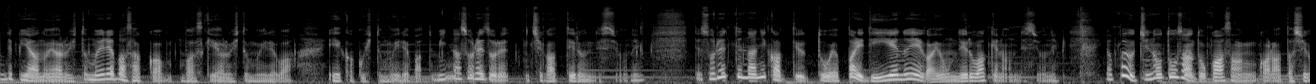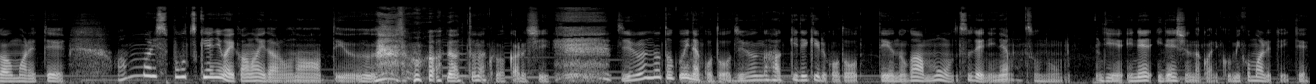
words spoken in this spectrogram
で、ピアノやる人もいれば、サッカー、バスケやる人もいれば、絵描く人もいればって、みんなそれぞれ違ってるんですよね。で、それって何かっていうと、やっぱり DNA が呼んでるわけなんですよね。やっぱりうちのお父さんとお母さんから私が生まれて、あんまりスポーツ系にはいかないだろうなっていうのはなんとなくわかるし、自分の得意なことを、自分が発揮できることっていうのがもうすでにね、その、遺伝子の中に組み込まれていて、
